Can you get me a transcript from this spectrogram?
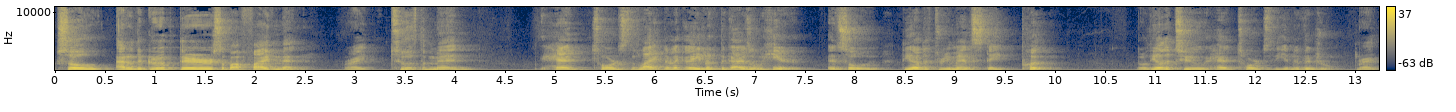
So out of the group, there's about five men, right? Two of the men head towards the light. They're like, hey, look, the guy's over here. And so the other three men stay put. No, the other two head towards the individual, right?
